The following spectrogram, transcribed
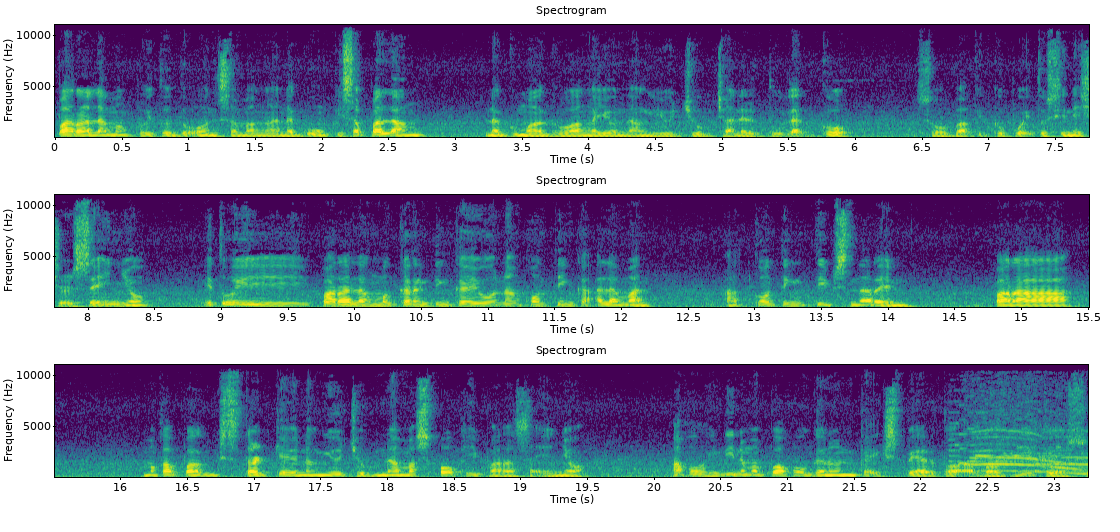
para lamang po ito doon sa mga nag-uumpisa pa lang na gumagawa ngayon ng YouTube channel tulad ko. So bakit ko po ito sinishare sa inyo? Ito ay para lang magkaroon din kayo ng konting kaalaman at konting tips na rin para makapag-start kayo ng YouTube na mas okay para sa inyo. Ako, hindi naman po ako ganun ka-eksperto about dito. So,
